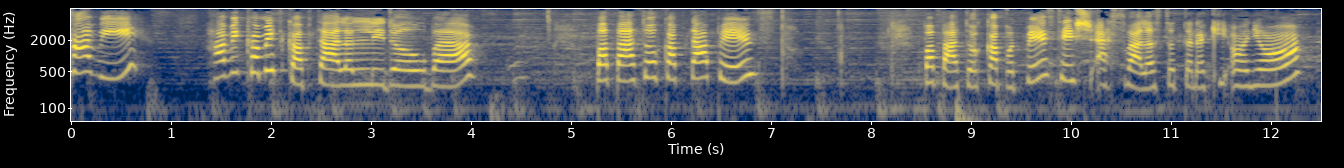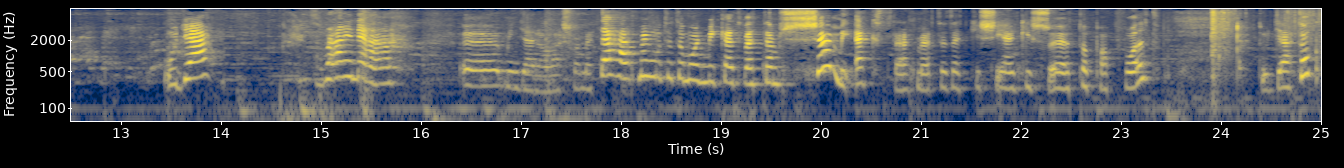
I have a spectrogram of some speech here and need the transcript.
Havi. Havika, mit kaptál a Lidl-be? Papától kaptál pénzt? Papától kapott pénzt, és ezt választotta neki anya. Ugye? Ö, mindjárt olvasva meg. Tehát megmutatom, hogy miket vettem. Semmi extrát, mert ez egy kis ilyen kis top-up volt. Tudjátok.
